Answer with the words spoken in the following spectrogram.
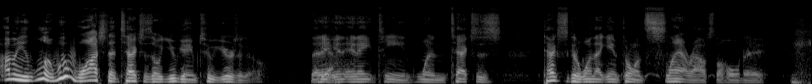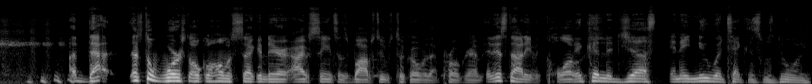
I mean, look, we watched that Texas OU game two years ago, that Yeah. in, in eighteen when Texas Texas could have won that game throwing slant routes the whole day. Uh, that that's the worst Oklahoma secondary I've seen since Bob Stoops took over that program, and it's not even close. They couldn't adjust, and they knew what Texas was doing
